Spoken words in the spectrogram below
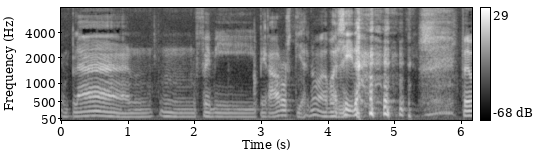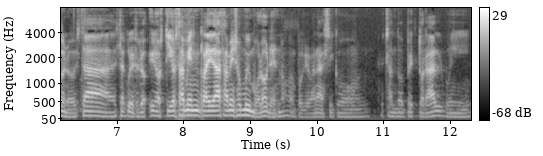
en plan mm, femi pegar hostias, ¿no? Algo así, Pero bueno, está, curioso. Y los tíos también en realidad también son muy molones, ¿no? Porque van así con echando pectoral, muy,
